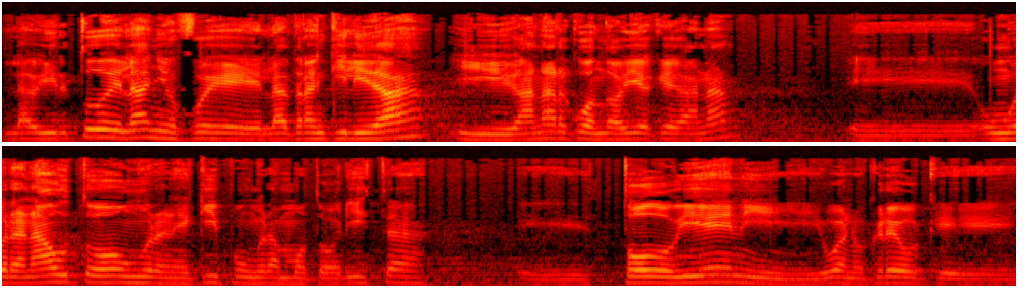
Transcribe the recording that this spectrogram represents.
La virtud del año fue la tranquilidad y ganar cuando había que ganar. Eh, un gran auto, un gran equipo, un gran motorista, eh, todo bien y bueno, creo que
